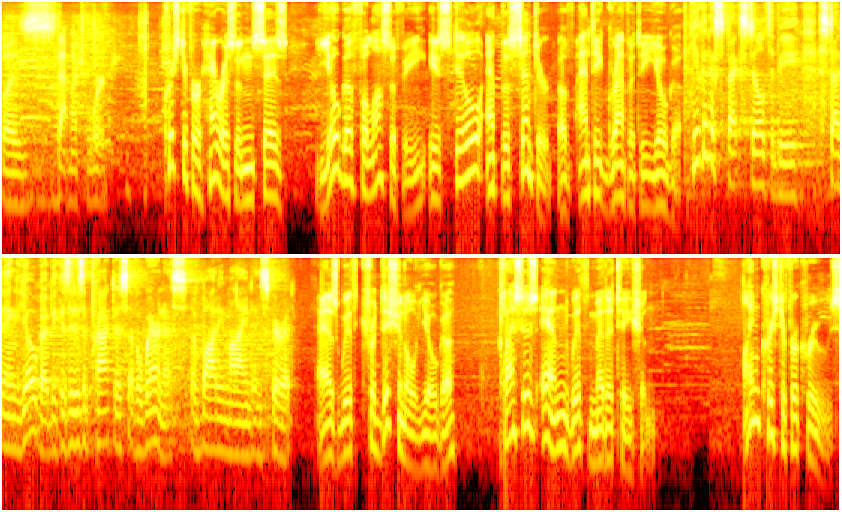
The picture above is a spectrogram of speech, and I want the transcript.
was that much work. Christopher Harrison says yoga philosophy is still at the center of anti gravity yoga. You can expect still to be studying yoga because it is a practice of awareness of body, mind, and spirit. As with traditional yoga, classes end with meditation. I'm Christopher Cruz.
